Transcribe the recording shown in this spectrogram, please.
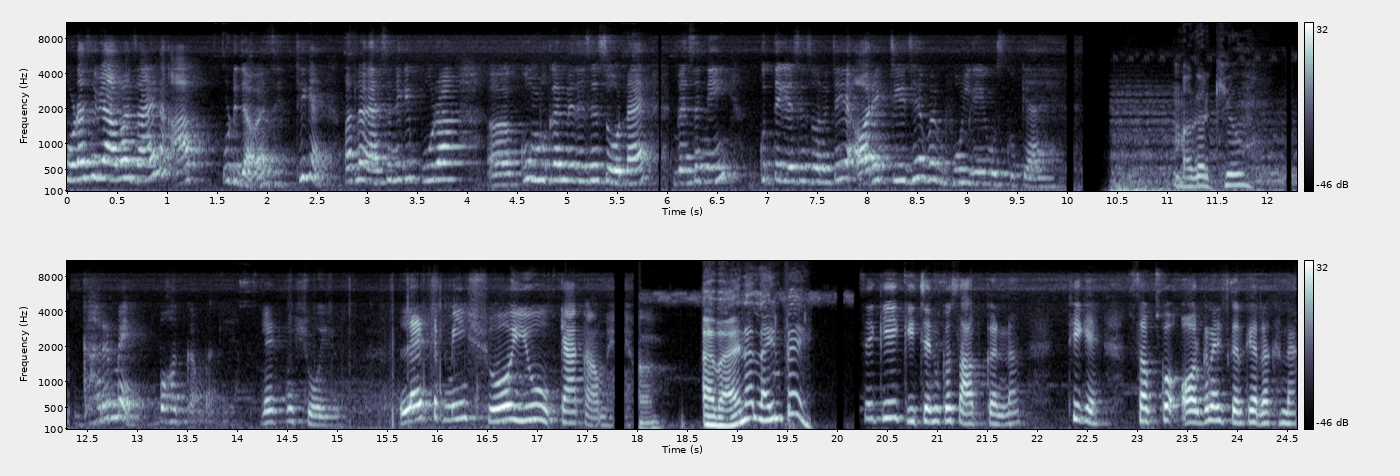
थोड़ा सा भी आवाज़ आए ना, आप उठ जाओ ऐसे, ठीक है? मतलब ऐसे नहीं कि पूरा कुंभ करने जैसे सोना है, वैसे नहीं कुत्ते के जैसे सोना चाहिए। और एक चीज़ है मैं भूल गई उसको क्या है। मगर क्यों? घर में बहुत काम बाकी है। Let me show you let me show you क्या काम है। अब आए ना लाइन पे? जैसे कि किचन को साफ़ करना ठीक है? सबको ऑर्गेनाइज करके रखना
